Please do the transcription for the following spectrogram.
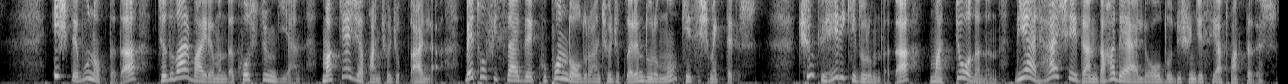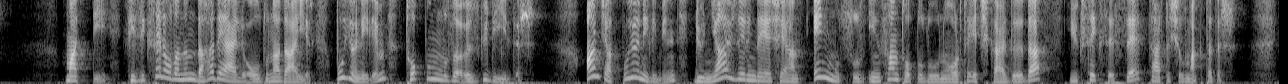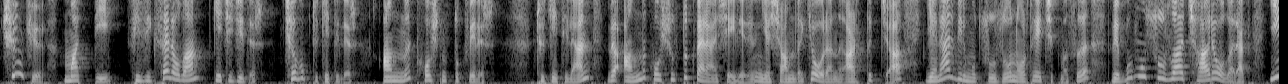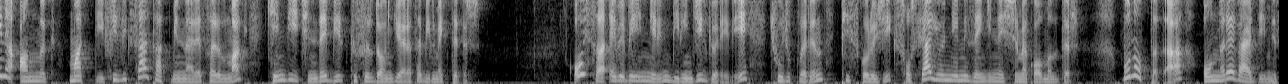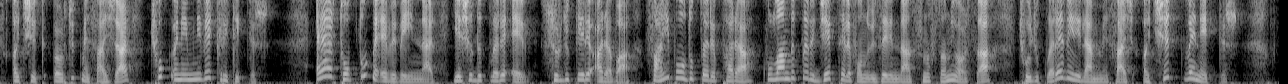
İşte bu noktada Cadılar Bayramı'nda kostüm giyen, makyaj yapan çocuklarla bet ofislerde kupon dolduran çocukların durumu kesişmektedir. Çünkü her iki durumda da maddi olanın diğer her şeyden daha değerli olduğu düşüncesi yatmaktadır. Maddi, fiziksel olanın daha değerli olduğuna dair bu yönelim toplumumuza özgü değildir. Ancak bu yönelimin dünya üzerinde yaşayan en mutsuz insan topluluğunu ortaya çıkardığı da yüksek sesle tartışılmaktadır. Çünkü maddi, fiziksel olan geçicidir, çabuk tüketilir, anlık hoşnutluk verir. Tüketilen ve anlık hoşnutluk veren şeylerin yaşamdaki oranı arttıkça genel bir mutsuzluğun ortaya çıkması ve bu mutsuzluğa çare olarak yine anlık, maddi, fiziksel tatminlere sarılmak kendi içinde bir kısır döngü yaratabilmektedir. Oysa ebeveynlerin birincil görevi çocukların psikolojik, sosyal yönlerini zenginleştirmek olmalıdır. Bu noktada onlara verdiğimiz açık, örtük mesajlar çok önemli ve kritiktir. Eğer toplum ve ebeveynler yaşadıkları ev, sürdükleri araba, sahip oldukları para, kullandıkları cep telefonu üzerinden sınıflanıyorsa çocuklara verilen mesaj açık ve nettir.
